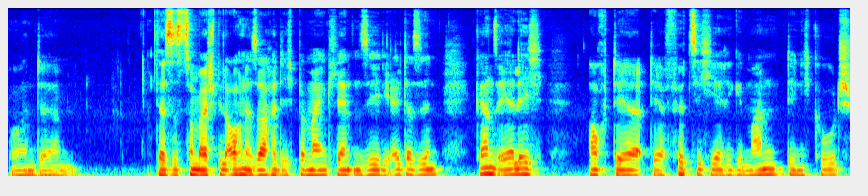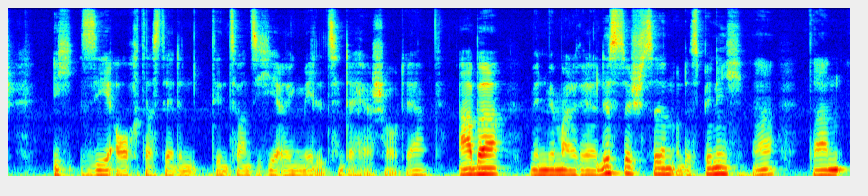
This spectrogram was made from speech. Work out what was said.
Und ähm, das ist zum Beispiel auch eine Sache, die ich bei meinen Klienten sehe, die älter sind. Ganz ehrlich, auch der, der 40-jährige Mann, den ich coach, ich sehe auch, dass der den, den 20-jährigen Mädels hinterher schaut. Ja? Aber wenn wir mal realistisch sind, und das bin ich, ja, dann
